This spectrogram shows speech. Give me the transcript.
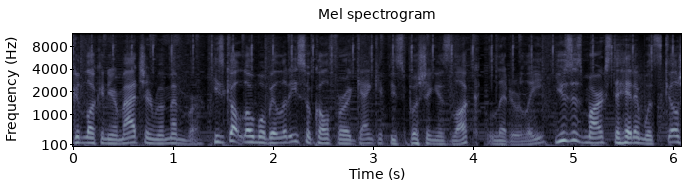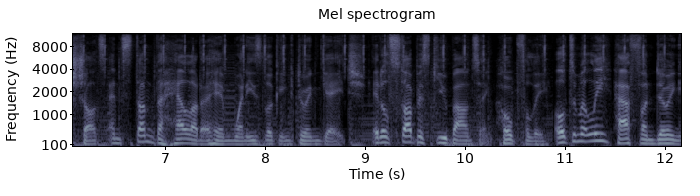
Good luck in your match and remember, he's got low mobility so call for a gank if he's pushing his luck, literally. uses marks to hit him with skill shots and stun the hell out of him when he's looking to engage. It'll stop his Q bouncing, hopefully. Ultimately, have fun doing it.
